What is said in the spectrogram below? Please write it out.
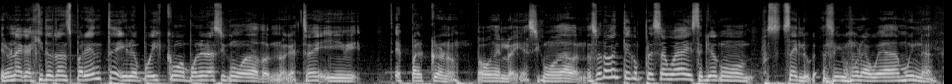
en una cajita transparente y lo podéis como poner así como de adorno, ¿cachai? Y es para el crono, para ponerlo ahí, así como de adorno. Solamente compré esa weá y salió como 6 lucas, así como una weá muy nada.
